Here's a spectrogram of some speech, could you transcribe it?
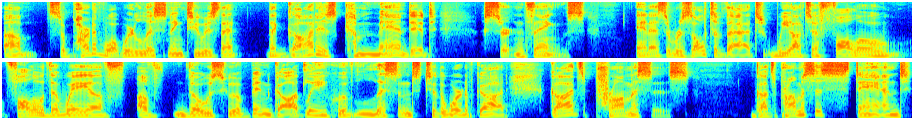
um, so part of what we're listening to is that that God has commanded certain things. And as a result of that, we ought to follow follow the way of of those who have been godly, who have listened to the word of God. God's promises, God's promises stand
